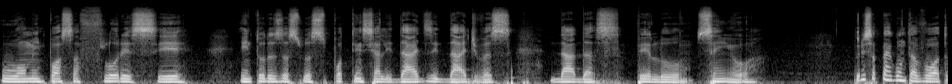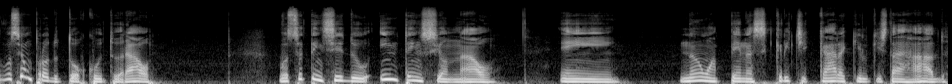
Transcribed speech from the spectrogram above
o homem possa florescer em todas as suas potencialidades e dádivas dadas pelo Senhor. Por isso a pergunta volta: você é um produtor cultural? Você tem sido intencional em não apenas criticar aquilo que está errado,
